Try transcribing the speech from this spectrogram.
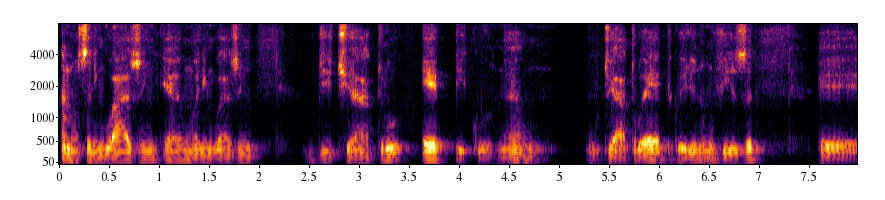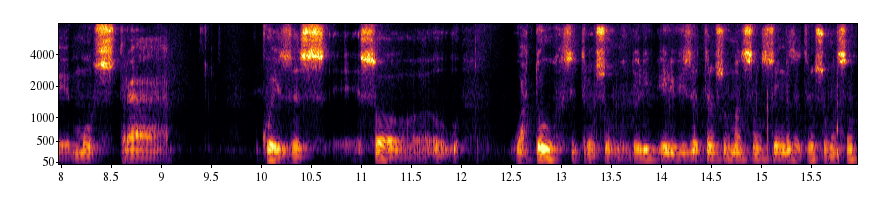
a nossa linguagem é uma linguagem de teatro épico. Né? O teatro épico ele não visa é, mostrar coisas é, só o, o, ator se transformando. Ele, ele visa a transformação, sim, mas a transformação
